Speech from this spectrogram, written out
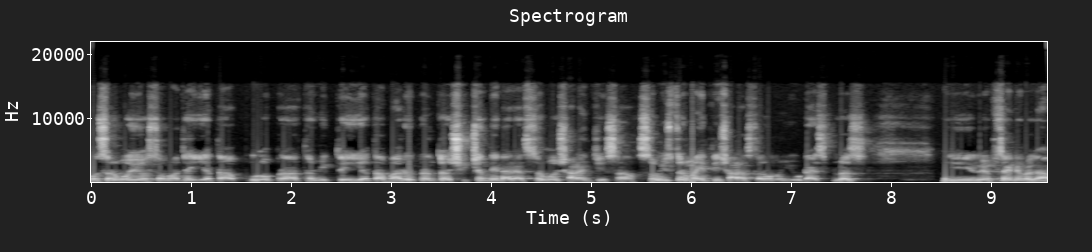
व सर्व व्यवस्थापनाच्या इयत्ता पूर्व प्राथमिक ते इयत्ता बारावी पर्यंत शिक्षण देणाऱ्या सर्व शाळांची सविस्तर माहिती शाळा स्तरावरून युडायस प्लस म्हणजे ही वेबसाईट आहे बघा.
